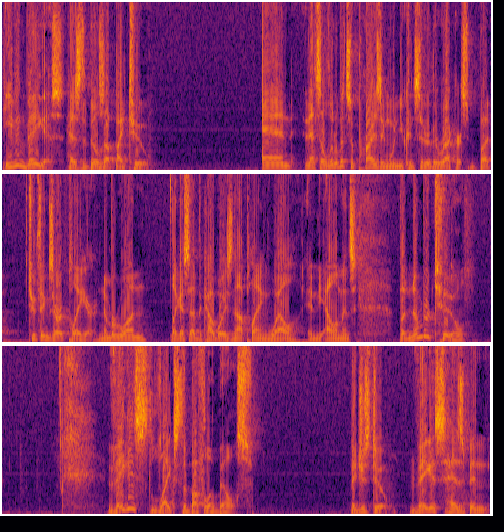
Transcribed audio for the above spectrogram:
Even Vegas has the Bills up by two. And that's a little bit surprising when you consider the records. But two things are at play here. Number one, like I said, the Cowboys not playing well in the elements. But number two, Vegas likes the Buffalo Bills. They just do. Vegas has been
